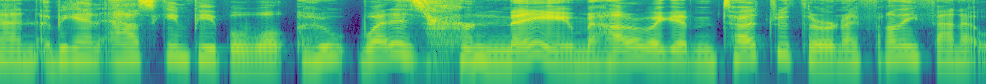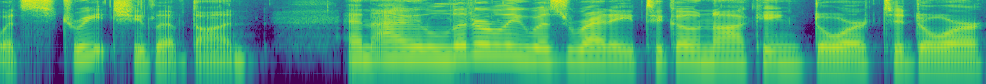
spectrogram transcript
And I began asking people, well, who, what is her name? How do I get in touch with her? And I finally found out what street she lived on. And I literally was ready to go knocking door to door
